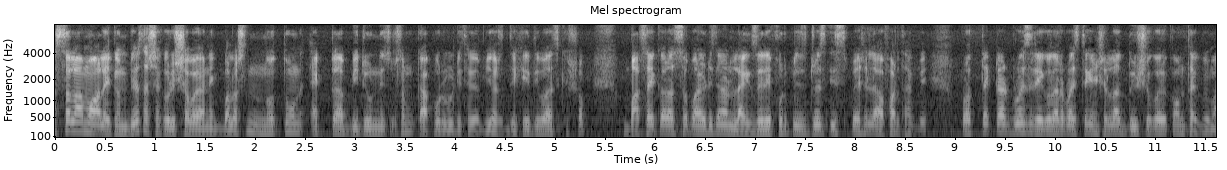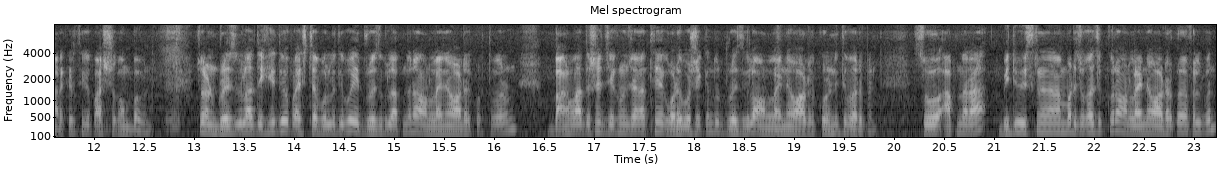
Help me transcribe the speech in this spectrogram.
আসসালামু আলাইকুম বিয়াস আশা করি সবাই অনেক ভালো আছেন। নতুন একটা ভিডিও নিয়ে চলছিলাম কাপড় ভিডিও থেকে। বিয়াস দেখিয়ে দিব আজকে সব বাছাই করা super design luxury four piece dress specially offer থাকবে। প্রত্যেকটা ড্রেস রেগুলার প্রাইস থেকে ইনশাল্লাহ দুইশো করে কম থাকবে। মার্কেট থেকে পাঁচশো কম পাবেন। চলুন ড্রেসগুলো দেখিয়ে দিব প্রাইসটা বলে দিব। এই ড্রেসগুলো আপনারা অনলাইনে অর্ডার করতে পারবেন। বাংলাদেশের যে কোনো জায়গা থেকে ঘরে বসে কিন্তু ড্রেসগুলো অনলাইনে অর্ডার করে নিতে পারবেন। সো আপনারা ভিডিও স্ক্রিনের নাম্বারে যোগাযোগ করে অনলাইনে অর্ডার করে ফেলবেন।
